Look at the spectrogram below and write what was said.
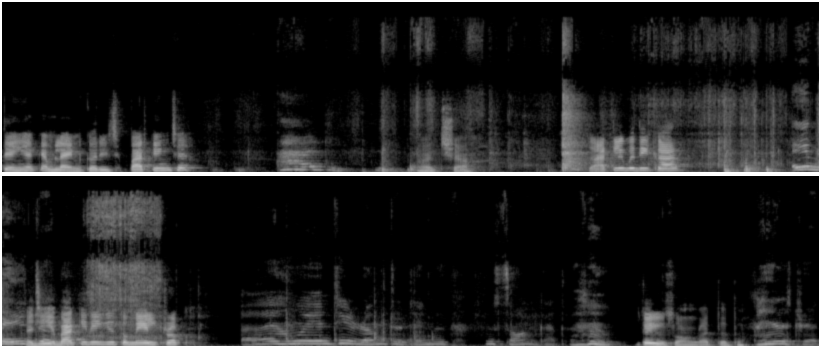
તે અહીંયા કેમ લાઈન કરી છે? પાર્કિંગ છે? અચ્છા. તો આટલી બધી કાર? હજી એ બાકી રહી ગયું તો મેલ ટ્રક હું એનાથી રમતો હતો એનું સોંગ ગાતો કયું સોંગ ગાતો હતો? મેલ ટ્રેક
